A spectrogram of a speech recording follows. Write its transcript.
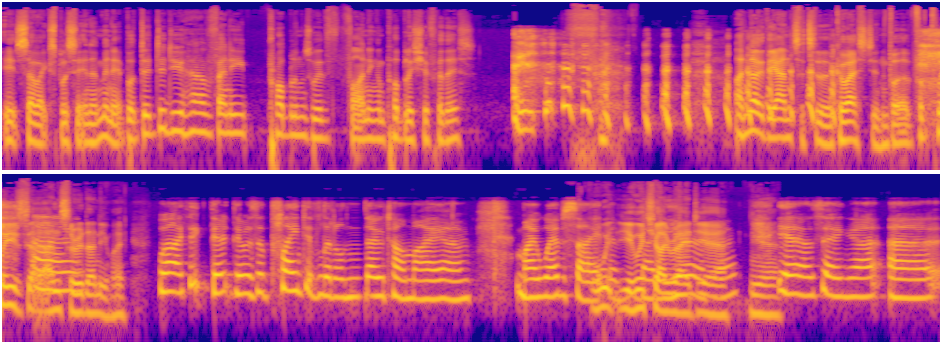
it's so explicit in a minute. But did, did you have any problems with finding a publisher for this? I know the answer to the question, but, but please answer it anyway. Well, I think there there was a plaintive little note on my um, my website, which about I read, yeah, ago. yeah. yeah, saying uh, uh,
